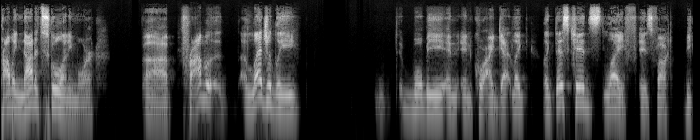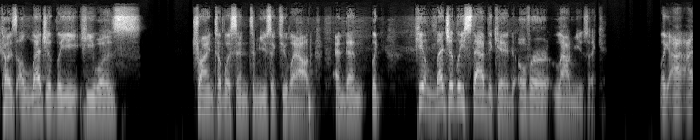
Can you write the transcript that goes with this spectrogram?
Probably not at school anymore. Uh, probably allegedly will be in in court. I get like like this kid's life is fucked because allegedly he was trying to listen to music too loud and then like he allegedly stabbed a kid over loud music. Like i, I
